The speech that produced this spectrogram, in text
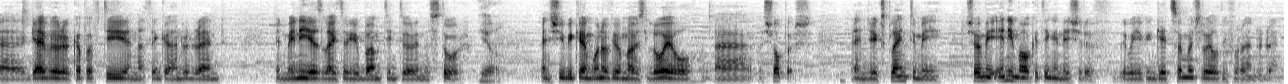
uh, gave her a cup of tea and I think a hundred rand. And many years later, you bumped into her in the store, Yeah. and she became one of your most loyal uh, shoppers. And you explained to me, show me any marketing initiative where you can get so much loyalty for a hundred rand.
